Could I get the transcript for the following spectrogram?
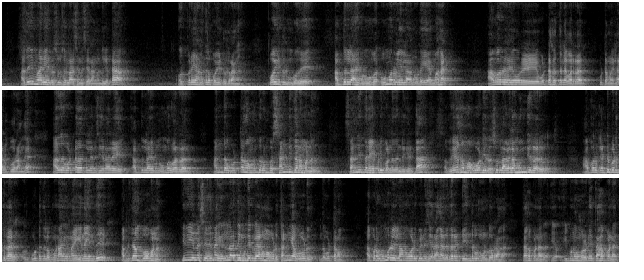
அதே மாதிரி ரசூல் சல்லாஸ் என்ன செய்கிறாங்கன்னு கேட்டால் ஒரு பிரயாணத்தில் போயிட்டுருக்குறாங்க. போயிட்டு இருக்கும்போது அப்துல்லாஹிபின் உமர் உமர் அலிலானுடைய மகன் அவர் ஒரு ஒட்டகத்தில் வர்றார். கூட்டமாக எல்லாரும் போகிறாங்க அது ஒட்டகத்தில் என்ன செய்கிறாரு அப்துல்லாஹிபின் உமர் வர்றாரு. அந்த ஒட்டகம் வந்து ரொம்ப சண்டித்தனம் பண்ணுது. சண்டித்தனம் எப்படி பண்ணுதுன்னு கேட்டால் வேகமாக ஓடி ரசூல்லாவெல்லாம் முந்திடுறாரு அவர் அவர் கட்டுப்படுத்துகிறார் ஒரு கூட்டத்தில் போனால் எல்லாம் இணைந்து அப்படி தான் போகணும். இது என்ன செய்யுதுன்னா எல்லாத்தையும் முதிர் வேகமாக ஓடு தனியாக ஓடுது இந்த ஒட்டகம். அப்புறம் உமர் இல்லாமல் ஓடி போய் என்ன செய்கிறாங்க அதை விரட்டி இந்த பக்கம் கொண்டு வர்றாங்க. தகப்பனார் இப்னு உமருடைய தகப்பனார்.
